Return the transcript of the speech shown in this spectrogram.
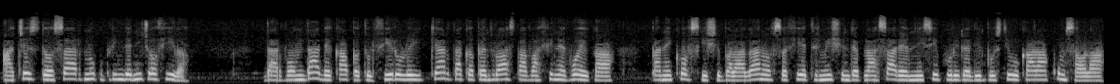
acest dosar nu cuprinde nicio filă, dar vom da de capătul firului, chiar dacă pentru asta va fi nevoie ca Panikovski și Balaganov să fie trimiși în deplasare în nisipurile din pustiu Caracum sau la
